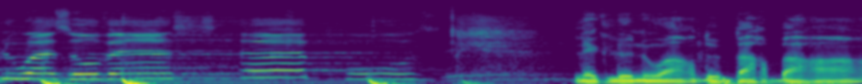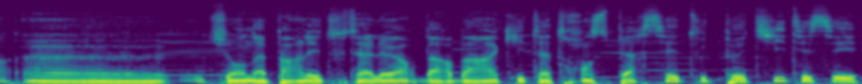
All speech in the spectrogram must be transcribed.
l'oiseau vint se poser. L'aigle noir de Barbara, euh, tu en as parlé tout à l'heure, Barbara qui t'a transpercé toute petite et c'est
